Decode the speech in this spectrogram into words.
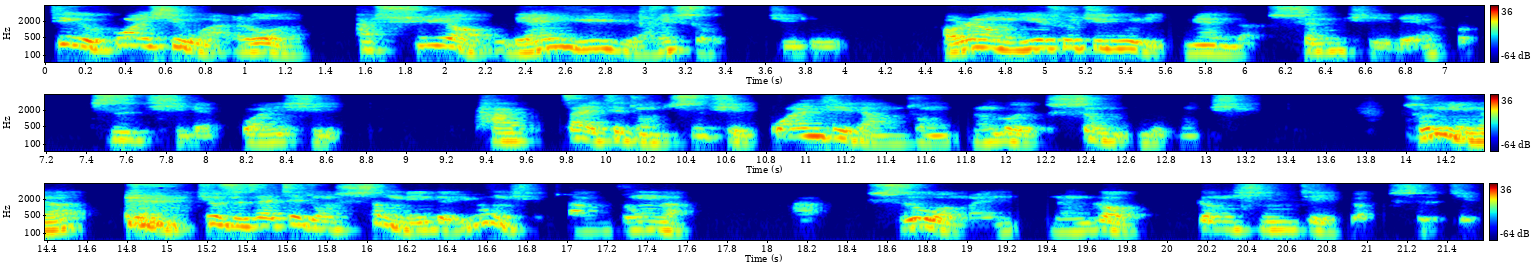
这个关系网络呢，它需要连于元首基督，好让耶稣基督里面的身体联合肢体的关系，它在这种肢体关系当中能够有圣灵的用行。所以呢，就是在这种圣灵的用行当中呢。使我们能够更新这个世界，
